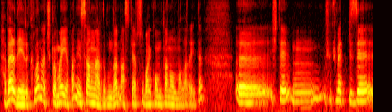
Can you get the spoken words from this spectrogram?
Haber değeri kılan açıklamayı yapan insanlardı. Bunların asker subay komutan olmalarıydı. Ee, işte hükümet bize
